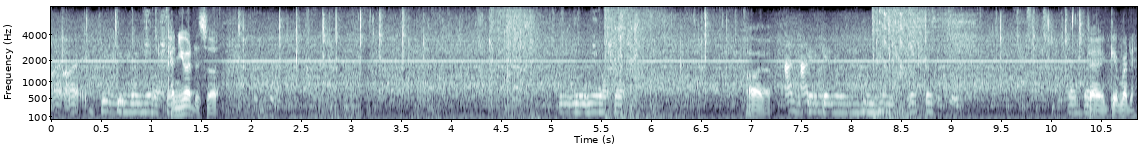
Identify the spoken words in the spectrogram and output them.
I, I. Can you edit it? Oh yeah. Okay, get ready.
